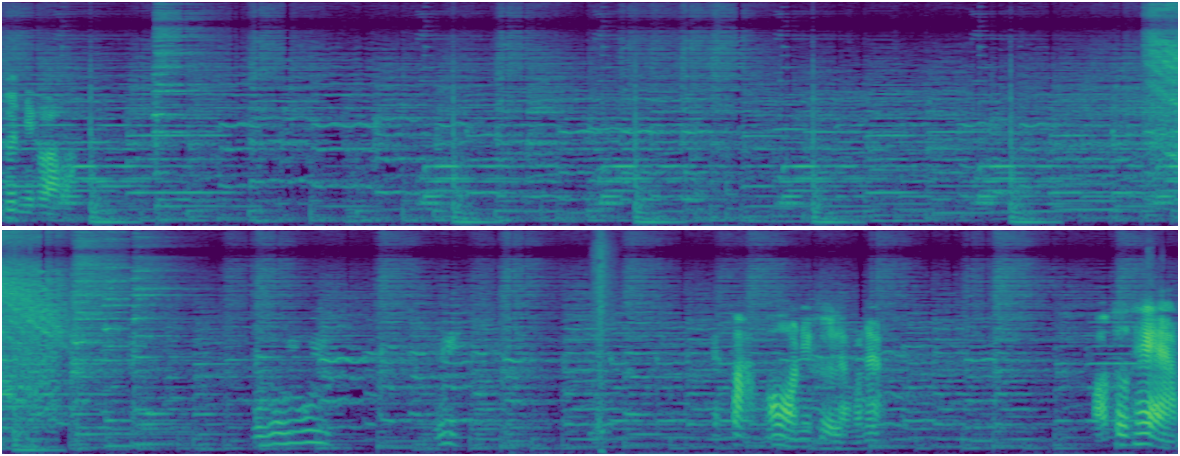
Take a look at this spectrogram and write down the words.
ขึ้นดีกว่าอุ้ยอุ้ยอุ้ยไอ้ปากอ้อนี่คืออะไรวะเนี่ยขอตัวแถม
